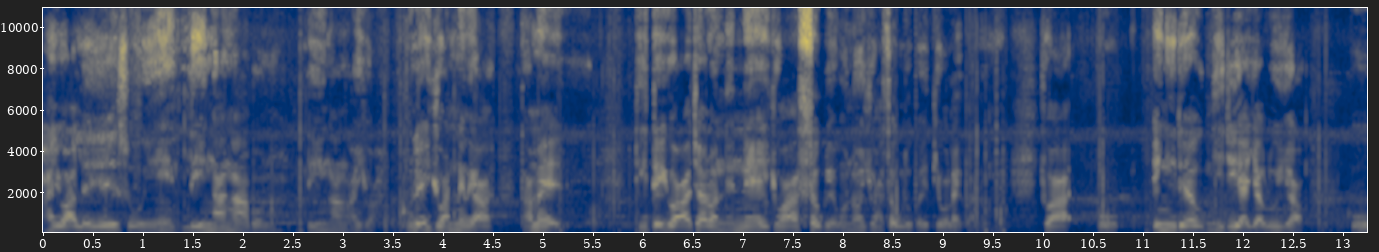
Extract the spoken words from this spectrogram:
ဘာရွာလဲဆိုရင်455ပေါ့နော်455ရွာသူလဲရွာနှစ်ရွာဒါမဲ့ ဒီတရွာကျတော့နည်းနည်းရွာဆုပ်တယ်ပေါ့နော်ရွာဆုပ်လို့ပဲပြောလိုက်ပါတော့မယ်ရွာဟိုအင်ကြီးတဲ့ကိုမြေကြီးကရောက်လို့ရောက်ဟို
